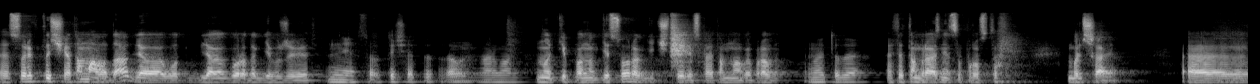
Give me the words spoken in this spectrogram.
Э, 40 тысяч это мало, да, для, вот, для города, где вы живете? Нет, 40 тысяч это довольно нормально. Ну, типа, ну, где 40, где 400, это много, правда? Ну, это да. Это там разница просто большая. Э,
